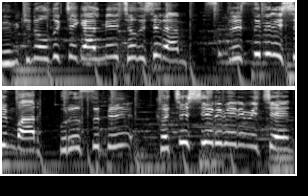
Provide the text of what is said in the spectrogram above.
Mümkün oldukça gelmeye çalışırım. Stresli bir işim var. Burası bir kaçış yeri benim için.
